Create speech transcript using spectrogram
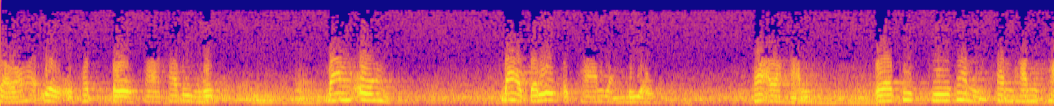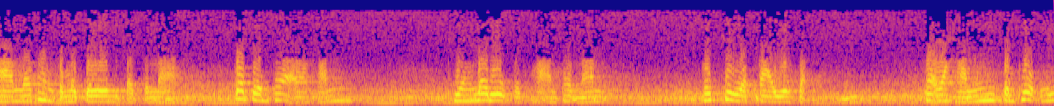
สองเรียกอุปโตภาคาวิมุตบางองค์ได้แต่ลูกประชานอย่างเดียว พระอรหันต์แต่ที่คือท่านท่านทำฌานแล้วท่านก็มาเจริญปัจนาก็เป็นพระอรหันต์เพียงได้ลูกประชานเท่านั้นก็ชื่อว่ากายสัตว์ พระอรหันต์เป็นพวกนี้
